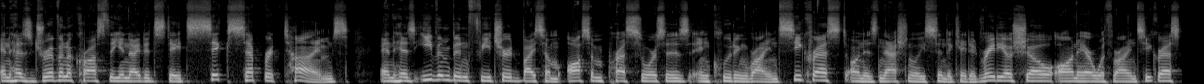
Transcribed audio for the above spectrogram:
and has driven across the United States six separate times and has even been featured by some awesome press sources, including Ryan Seacrest on his nationally syndicated radio show, On Air with Ryan Seacrest,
